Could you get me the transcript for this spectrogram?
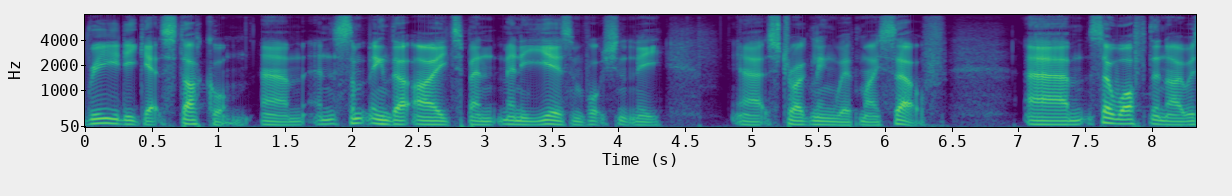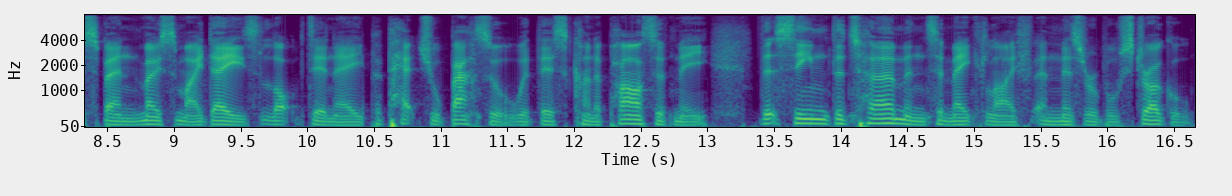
really get stuck on, um, and it's something that I spent many years, unfortunately, uh, struggling with myself. Um, so often I would spend most of my days locked in a perpetual battle with this kind of part of me that seemed determined to make life a miserable struggle.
